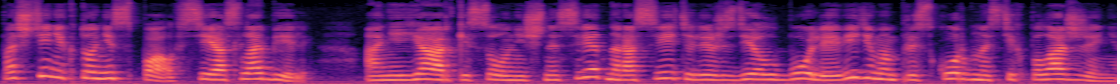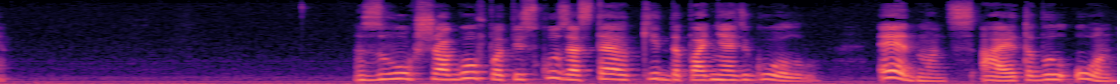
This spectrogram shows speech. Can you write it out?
Почти никто не спал, все ослабели, а неяркий солнечный свет на рассвете лишь сделал более видимым прискорбность их положения. Звук шагов по песку заставил Кидда поднять голову. Эдмондс, а это был он,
